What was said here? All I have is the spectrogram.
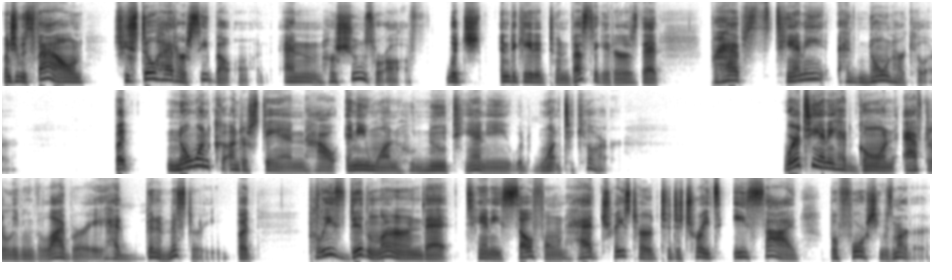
When she was found, she still had her seatbelt on and her shoes were off, which indicated to investigators that perhaps Tiane had known her killer. But no one could understand how anyone who knew Tiane would want to kill her. Where Tiane had gone after leaving the library had been a mystery, but police did learn that Tiane's cell phone had traced her to Detroit's east side before she was murdered.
